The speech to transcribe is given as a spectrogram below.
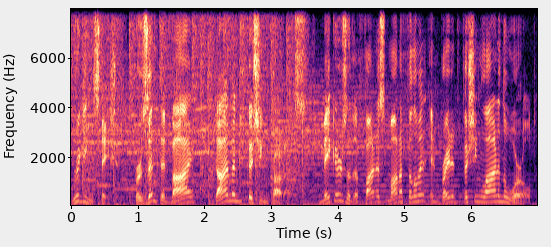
Rigging Station, presented by Diamond Fishing Products, makers of the finest monofilament and braided fishing line in the world.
